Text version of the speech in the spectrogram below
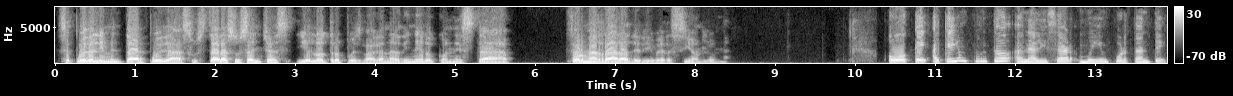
se puede alimentar, puede asustar a sus anchas y el otro pues va a ganar dinero con esta forma rara de diversión, Luna. Ok, aquí hay un punto a analizar muy importante.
